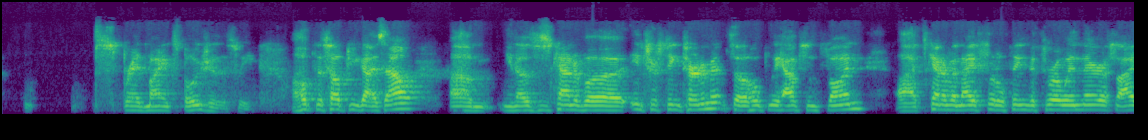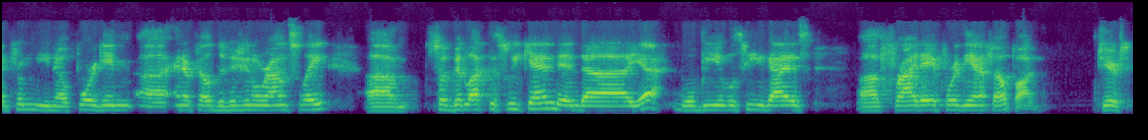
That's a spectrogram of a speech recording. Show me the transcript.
spread my exposure this week. I hope this helped you guys out. Um, you know, this is kind of a interesting tournament, so hopefully have some fun. Uh, it's kind of a nice little thing to throw in there aside from you know, four game uh, NFL divisional round slate. Um, so good luck this weekend. And uh, yeah, we'll be, we'll see you guys uh, Friday for the NFL pod. Cheers.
